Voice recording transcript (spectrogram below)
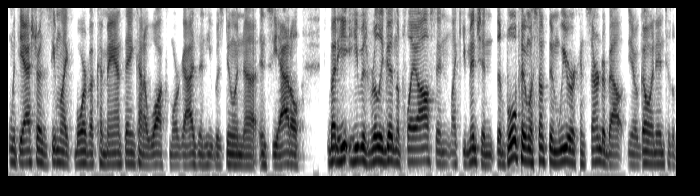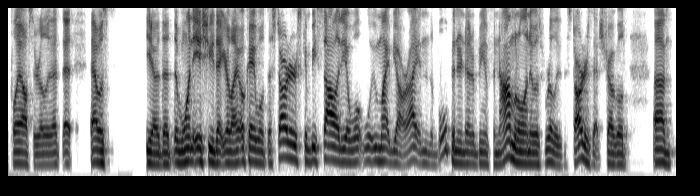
with the Astros. It seemed like more of a command thing, kind of walked more guys than he was doing uh, in Seattle. But he he was really good in the playoffs. And like you mentioned, the bullpen was something we were concerned about, you know, going into the playoffs. Really, that that that was you know the the one issue that you're like, okay, well, the starters can be solid, you know, we'll, we might be all right. And then the bullpen ended up being phenomenal, and it was really the starters that struggled. Um,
